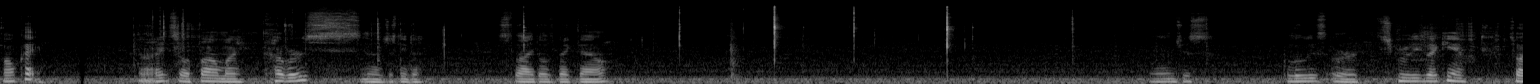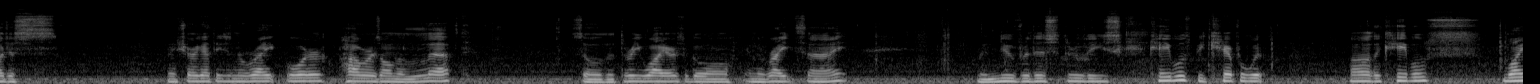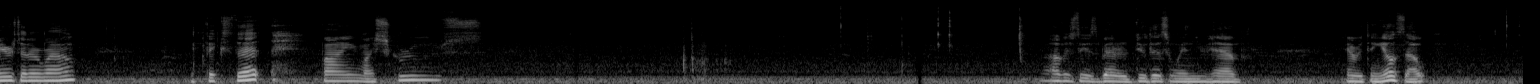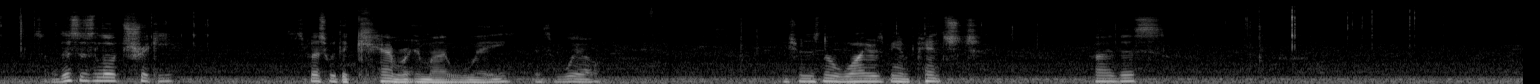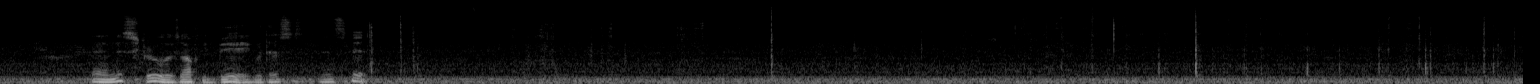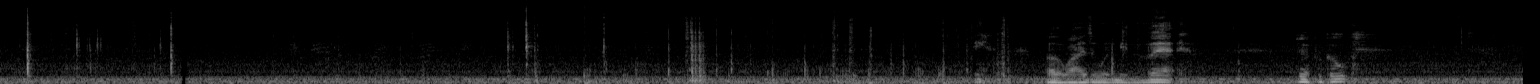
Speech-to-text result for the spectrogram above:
Okay. Alright, so I found my covers and I just need to slide those back down. And just glue this or screw these back in. So I just make sure I got these in the right order. Power is on the left. So the three wires will go in the right side. Maneuver this through these cables. Be careful with all the cables wires that are around. Fix that. Find my screws. Obviously it's better to do this when you have everything else out. So this is a little tricky, especially with the camera in my way as well. Make sure there's no wires being pinched by this. And this screw looks awfully big, but that's that's it. Otherwise it wouldn't be that difficult.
